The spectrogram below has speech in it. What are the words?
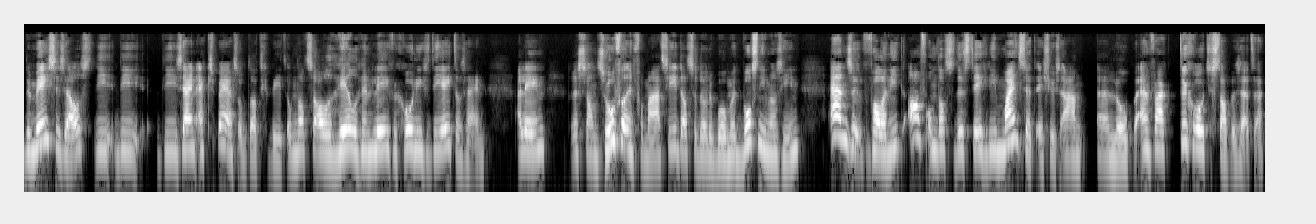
de meeste zelfs, die, die, die zijn experts op dat gebied. Omdat ze al heel hun leven chronisch dieeter zijn. Alleen, er is dan zoveel informatie dat ze door de bomen het bos niet meer zien. En ze vallen niet af, omdat ze dus tegen die mindset issues aanlopen. Uh, en vaak te grote stappen zetten.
